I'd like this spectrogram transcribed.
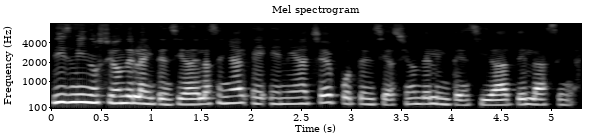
disminución de la intensidad de la señal, ENH, potenciación de la intensidad de la señal.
